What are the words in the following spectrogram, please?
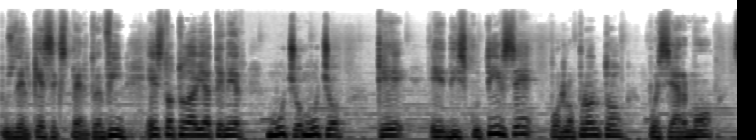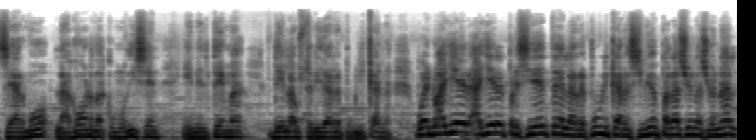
pues, del que es experto. En fin, esto todavía tener mucho, mucho que eh, discutirse. Por lo pronto, pues se armó, se armó la gorda, como dicen, en el tema de la austeridad republicana. Bueno, ayer, ayer el presidente de la República recibió en Palacio Nacional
